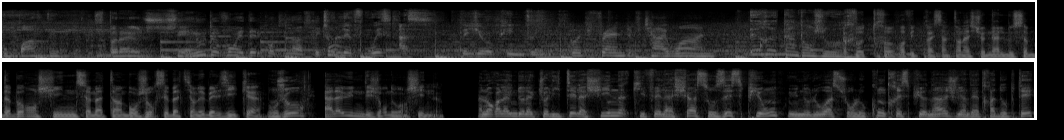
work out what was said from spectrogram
окупанти збирають ще. Nous devons aider le continent africain. to live with us the European dream. good friend of Taiwan. Europe 1, bonjour. Votre revue de presse internationale, nous sommes d'abord en Chine ce matin. Bonjour Sébastien Le Belzic. Bonjour. À la une des journaux en Chine. Alors à la une de l'actualité, la Chine qui fait la chasse aux espions. Une loi sur le contre-espionnage vient d'être adoptée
